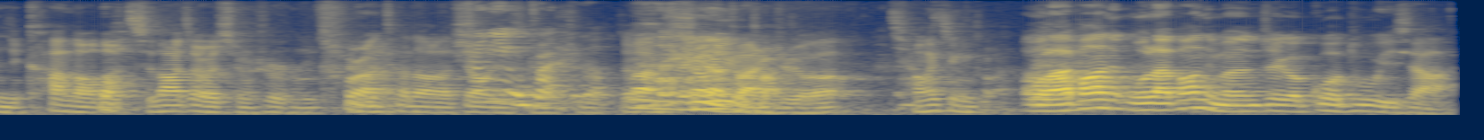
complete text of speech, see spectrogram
你看到的其他教育形式是什么区别？突然跳到了教育生硬转折对吧生硬转折。强行转。我来帮你，我来帮你们这个过渡一下，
